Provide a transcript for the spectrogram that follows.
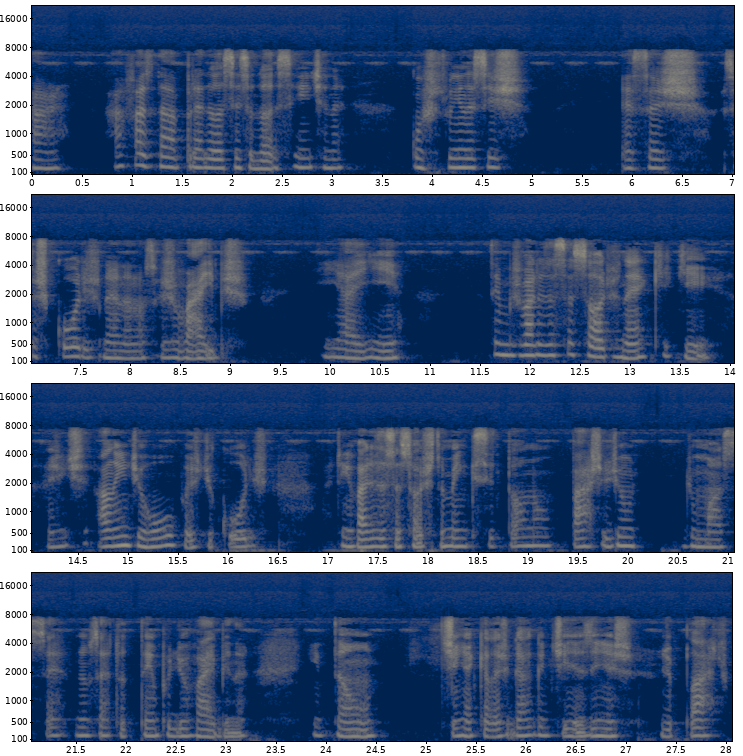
a, a fase da pré-adolescência adolescente, né? Construindo esses, essas, essas cores, né? Nas nossas vibes. E aí temos vários acessórios, né? Que, que a gente, além de roupas, de cores, tem vários acessórios também que se tornam parte de um, de, uma, de um certo tempo de vibe, né? Então, tinha aquelas gargantilhazinhas de plástico.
